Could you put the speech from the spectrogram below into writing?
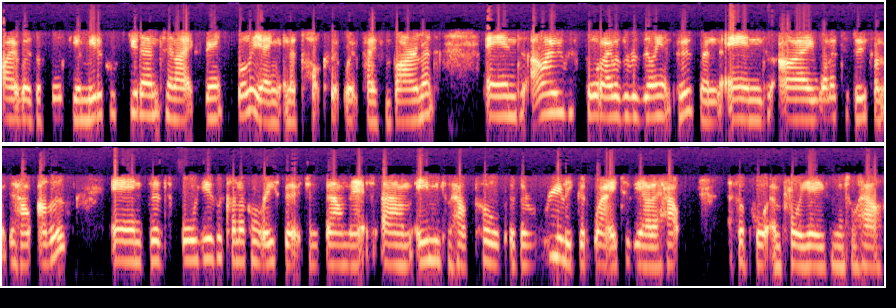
I was a fourth year medical student and I experienced bullying in a toxic workplace environment. And I thought I was a resilient person and I wanted to do something to help others and did four years of clinical research and found that um, e-mental health tools is a really good way to be able to help support employees' mental health.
